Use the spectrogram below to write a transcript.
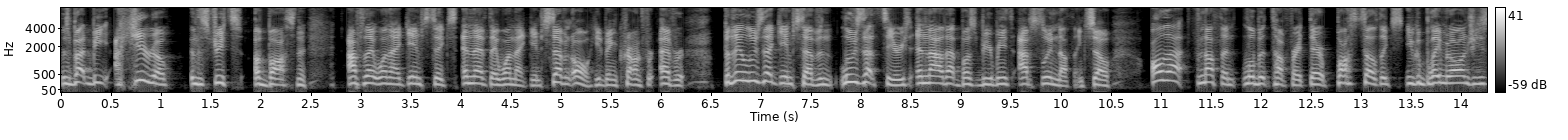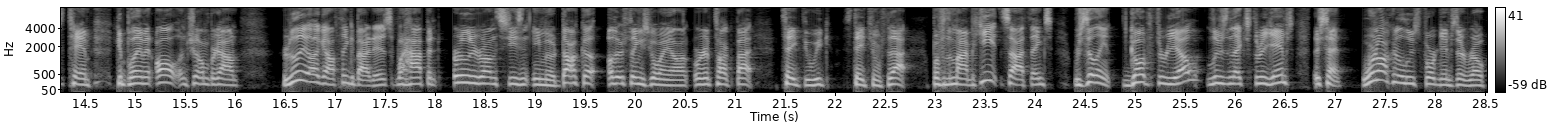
was about to be a hero in the streets of Boston after they won that game six. And then if they won that game seven, oh, he'd been crowned forever. But they lose that game seven, lose that series, and now that buzzer beater means absolutely nothing. So all that for nothing, a little bit tough right there. Boston Celtics, you can blame it all on Jayson Tatum. You can blame it all on Jaylen Brown. Really, all I gotta think about is what happened earlier on the season, Ime Udoka, other things going on. We're gonna talk about take the week. Stay tuned for that. But for the Miami Heat side of things, resilient, go up 3 0, lose the next three games. They're saying, we're not going to lose four games in a row.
